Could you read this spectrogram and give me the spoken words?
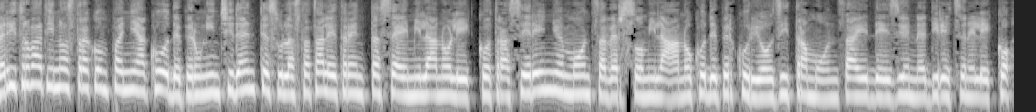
Ben ritrovati in nostra compagnia code per un incidente sulla statale 36 Milano-Lecco tra Seregno e Monza verso Milano, code per curiosi tra Monza e Desio in direzione Lecco,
